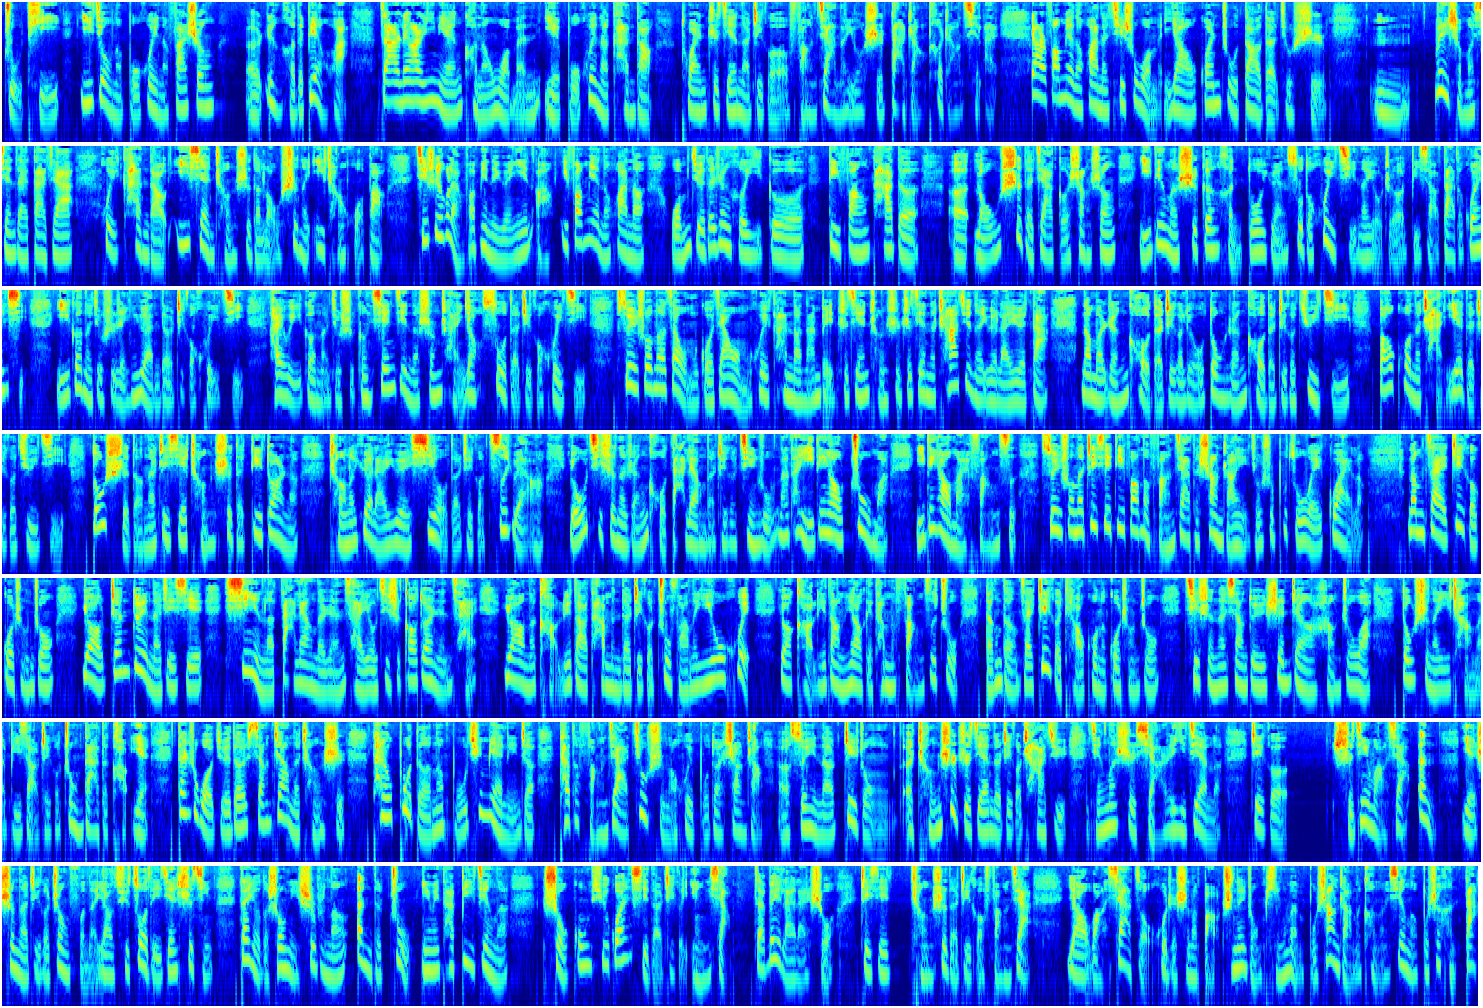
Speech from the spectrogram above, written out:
主题依旧呢不会呢发生呃任何的变化。在二零二一年，可能我们也不会呢看到突然之间呢这个房价呢又是大涨特涨起来。第二方面的话呢，其实我们要关注到的就是，嗯。为什么现在大家会看到一线城市的楼市呢异常火爆？其实有两方面的原因啊。一方面的话呢，我们觉得任何一个地方它的呃楼市的价格上升，一定呢是跟很多元素的汇集呢有着比较大的关系。一个呢就是人员的这个汇集，还有一个呢就是更先进的生产要素的这个汇集。所以说呢，在我们国家我们会看到南北之间城市之间的差距呢越来越大。那么人口的这个流动，人口的这个聚集，包括呢产业。的这个聚集，都使得呢这些城市的地段呢成了越来越稀有的这个资源啊，尤其是呢人口大量的这个进入，那他一定要住嘛，一定要买房子，所以说呢这些地方的房价的上涨也就是不足为怪了。那么在这个过程中，又要针对呢这些吸引了大量的人才，尤其是高端人才，又要呢考虑到他们的这个住房的优惠，又要考虑到呢要给他们房子住等等，在这个调控的过程中，其实呢像对于深圳啊、杭州啊，都是呢一场呢比。比较这个重大的考验，但是我觉得像这样的城市，它又不得呢不去面临着它的房价就是呢会不断上涨，呃，所以呢这种呃城市之间的这个差距已经呢是显而易见了，这个。使劲往下摁，也是呢，这个政府呢要去做的一件事情。但有的时候你是不是能摁得住？因为它毕竟呢受供需关系的这个影响，在未来来说，这些城市的这个房价要往下走，或者是呢保持那种平稳不上涨的可能性呢不是很大。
